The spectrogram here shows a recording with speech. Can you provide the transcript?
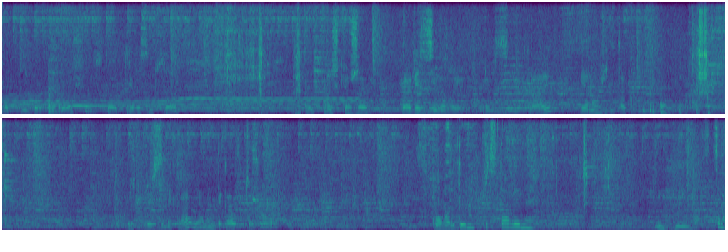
Вот набор попроще. Стоит 3 800. Тут крышки уже прорезиновый, прорезиновый край. И она уже не так... Крышка прорезиновый край, и она не такая уж тяжелая. Сковороды у них представлены. Угу. Цена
